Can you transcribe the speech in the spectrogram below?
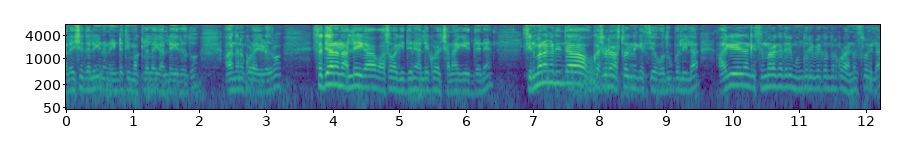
ಮಲೇಷ್ಯಾದಲ್ಲಿ ನನ್ನ ಹೆಂಡತಿ ಮಕ್ಕಳೆಲ್ಲ ಈಗ ಅಲ್ಲೇ ಇರೋದು. ಅಂತಲೂ ಕೂಡ ಹೇಳಿದ್ರು. ಸದ್ಯ ನಾನು ಅಲ್ಲೇ ಈಗ ವಾಸವಾಗಿದ್ದೇನೆ, ಅಲ್ಲೇ ಕೂಡ ಚೆನ್ನಾಗೇ ಇದ್ದೇನೆ. ಸಿನಿಮಾ ರಂಗದಿಂದ ಅವಕಾಶಗಳು ಅಷ್ಟೊಂದು ನನಗೆ ಸಿ ಒದಗಿ ಬರಲಿಲ್ಲ. ಹಾಗೆ ನನಗೆ ಸಿನಿಮಾ ರಂಗದಲ್ಲಿ ಮುಂದುವರಿಬೇಕು ಅಂತ ಕೂಡ ಅನ್ನಿಸ್ಲೂ ಇಲ್ಲ.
